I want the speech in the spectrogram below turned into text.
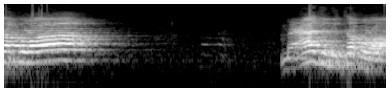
taqwa macaadini taqwa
